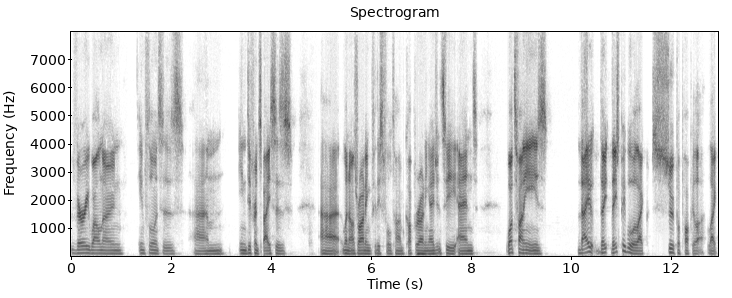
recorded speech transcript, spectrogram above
very well known influencers um, in different spaces uh, when I was writing for this full time copywriting agency. And what's funny is they, they these people were like super popular, like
